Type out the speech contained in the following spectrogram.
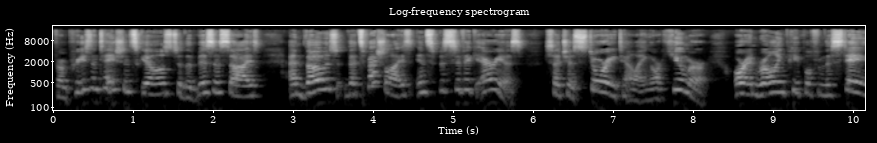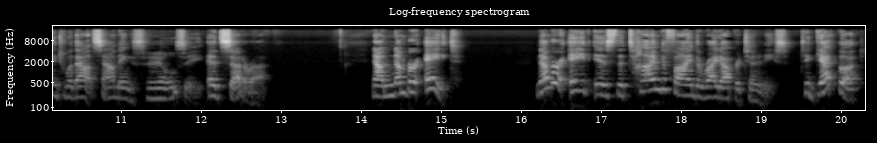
from presentation skills to the business size, and those that specialize in specific areas, such as storytelling or humor or enrolling people from the stage without sounding salesy, etc. Now, number eight. Number eight is the time to find the right opportunities. To get booked,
